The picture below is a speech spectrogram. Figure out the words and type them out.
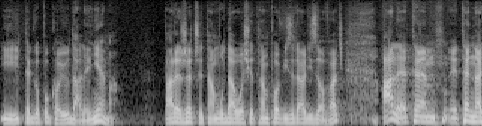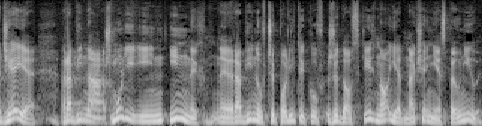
i tego pokoju dalej nie ma. Parę rzeczy tam udało się Trumpowi zrealizować, ale te, te nadzieje rabina Szmuli i innych rabinów czy polityków żydowskich, no jednak się nie spełniły.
